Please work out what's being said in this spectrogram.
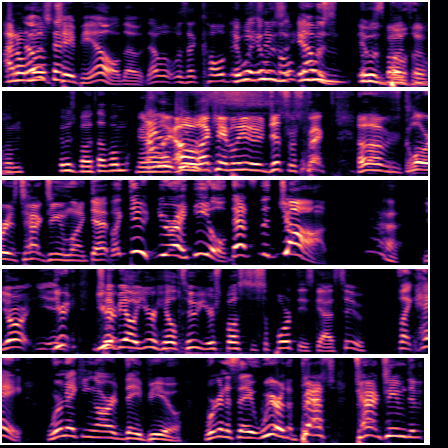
I don't That know was if that, JBL though. That was, was that Cole. It, it was it That was was- it was both of them. It was both of them. you're not like, oh, I can't believe the disrespect of glorious tag team like that. Like, dude, you're a heel. That's the job. Yeah. You're, You're- you're you're- JBL. You're heel too. You're supposed to support these guys too. It's like, hey, we're making our debut. We're gonna say we are the best tag team, div-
